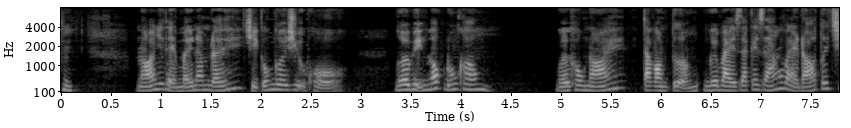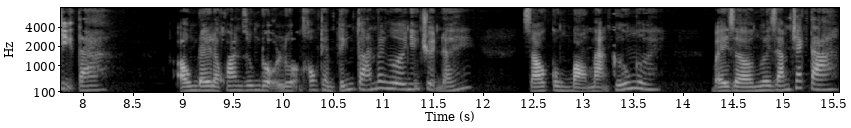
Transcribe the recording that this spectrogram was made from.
nói như thế mấy năm đấy, chỉ có ngươi chịu khổ. Ngươi bị ngốc đúng không? Ngươi không nói, ta còn tưởng ngươi bày ra cái dáng vẻ đó tới chị ta. Ông đây là khoan dung độ lượng không thèm tính toán với ngươi những chuyện đấy. Sau cùng bỏ mạng cứu ngươi. Bây giờ ngươi dám trách ta.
